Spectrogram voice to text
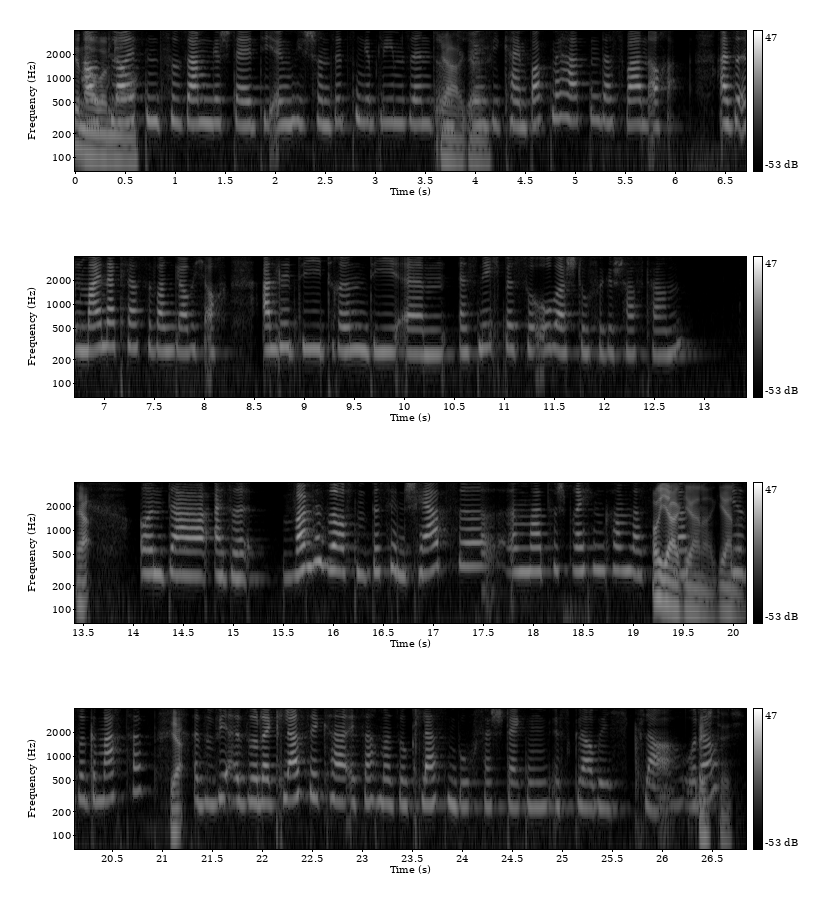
Genau, aus. Leuten zusammengestellt, die irgendwie schon sitzen geblieben sind Ja, und geil. irgendwie keinen Bock mehr hatten. Das waren auch, also in meiner Klasse waren, glaube ich, auch alle die drin, die ähm, es nicht bis zur Oberstufe geschafft haben. Ja. Und da, also wollen wir so auf ein bisschen Scherze äh, mal zu sprechen kommen, was, Oh ja, was gerne, gerne. ihr so gemacht habt? Ja. Also wie, also der Klassiker, ich sag mal so Klassenbuch verstecken, ist, glaube ich, klar, oder? Richtig.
